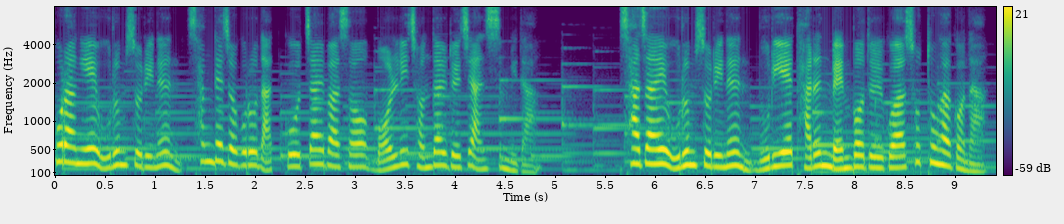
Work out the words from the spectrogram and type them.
호랑이의 울음소리는 상대적으로 낮고 짧아서 멀리 전달되지 않습니다. 사자의 울음소리는 무리의 다른 멤버들과 소통하거나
